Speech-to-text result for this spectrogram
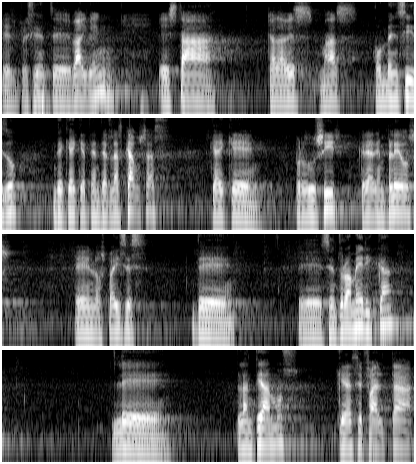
el presidente Biden está cada vez más convencido de que hay que atender las causas, que hay que producir, crear empleos en los países de eh, Centroamérica. Le planteamos que hace falta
